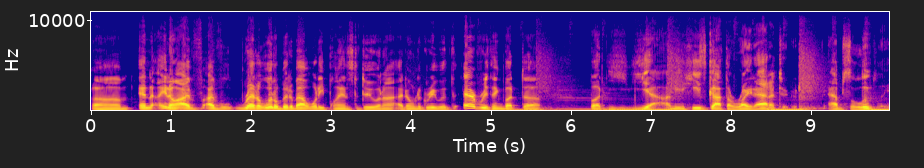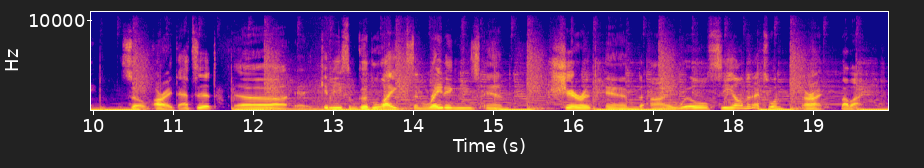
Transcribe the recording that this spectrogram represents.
Um, and you know, I've I've read a little bit about what he plans to do, and I, I don't agree with everything, but uh, but yeah, I mean, he's got the right attitude, absolutely. So, all right, that's it. Uh, give me some good likes and ratings, and share it, and I will see you on the next one. All right, bye bye.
